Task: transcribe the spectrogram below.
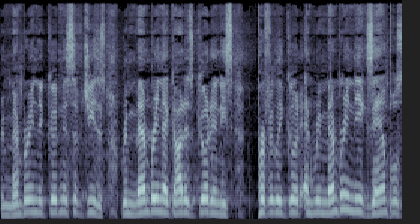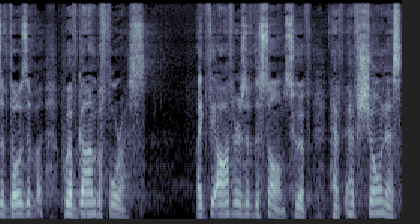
remembering the goodness of Jesus, remembering that God is good and He's perfectly good, and remembering the examples of those of, who have gone before us, like the authors of the Psalms, who have, have, have shown us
